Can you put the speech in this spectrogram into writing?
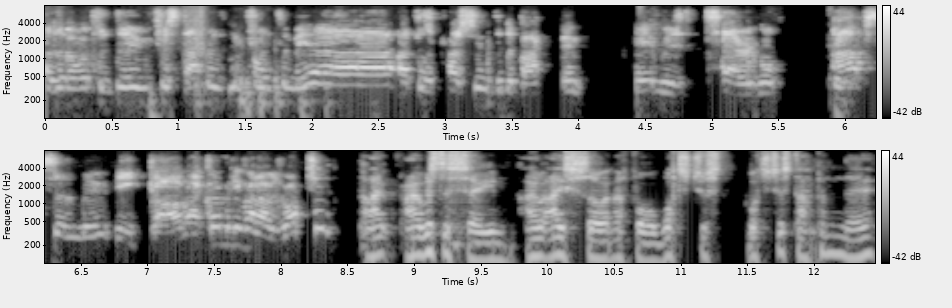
I don't know what to do. Just happens in front of me. Ah, I just crashed into the back of him. It was terrible. Absolutely gone. I couldn't believe what I was watching. I, I was the same. I, I saw it and I thought, what's just what's just happened there?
